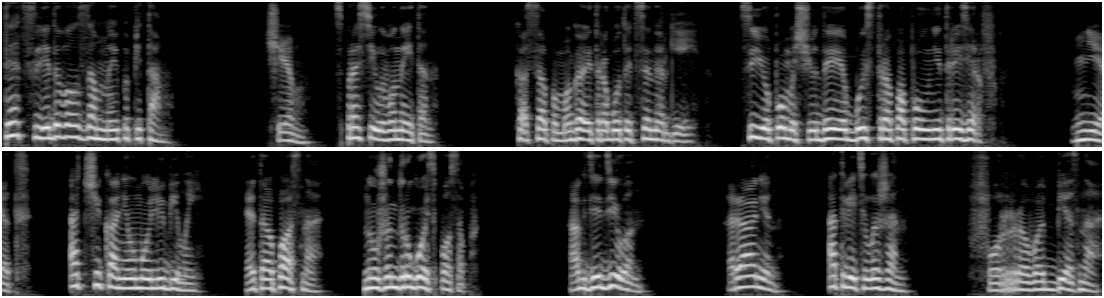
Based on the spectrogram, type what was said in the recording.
Тед следовал за мной по пятам. Чем? спросил его Нейтон. Коса помогает работать с энергией. С ее помощью Дэя быстро пополнит резерв. Нет, отчеканил мой любимый. Это опасно. Нужен другой способ. А где Дилан? «Ранен», — ответила Жен. «Форрова бездна!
